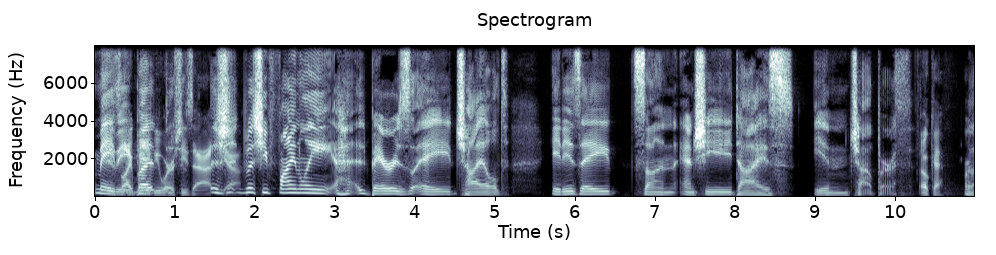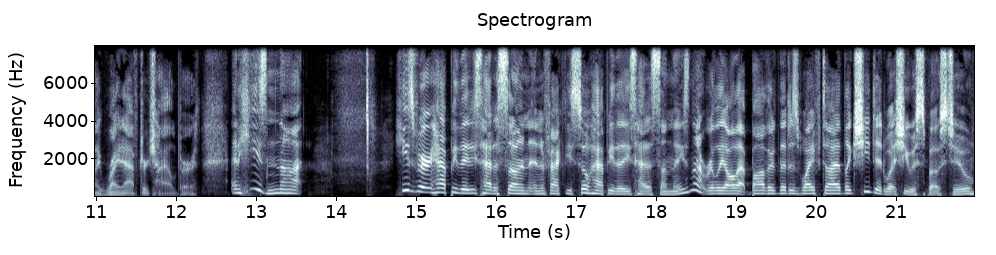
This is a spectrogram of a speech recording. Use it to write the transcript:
maybe like but maybe where she's at. she, yeah. But she finally bears a child. It is a son, and she dies in childbirth, Okay. or like right after childbirth. And he's not. He's very happy that he's had a son, and in fact, he's so happy that he's had a son that he's not really all that bothered that his wife died. Like she did what she was supposed to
